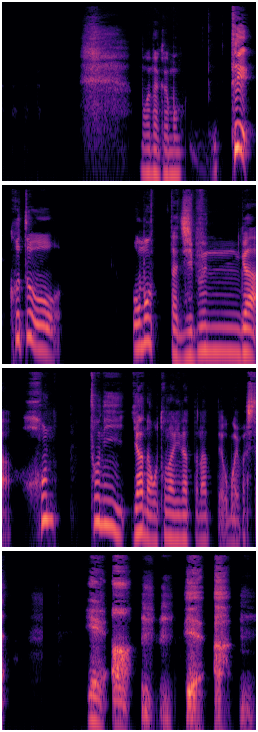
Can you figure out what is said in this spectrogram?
もうなんかもう、ってことを思った自分が本当に嫌な大人になったなって思いました。Yeah, uh, あ、yeah, uh, mm.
